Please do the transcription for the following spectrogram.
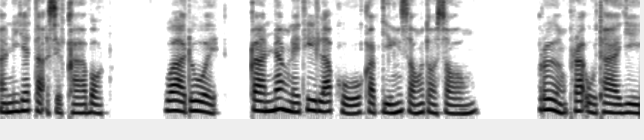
อนิยตสิกขาบท ว่าด้วยการนั่งในที่รับหูกับหญิงสองต่อสอง เรื่องพระอุทายี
